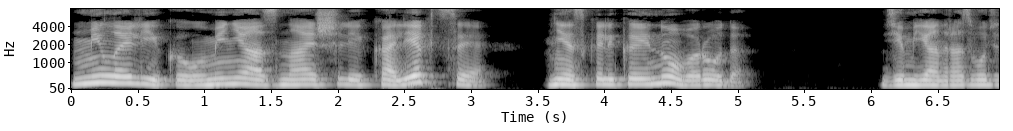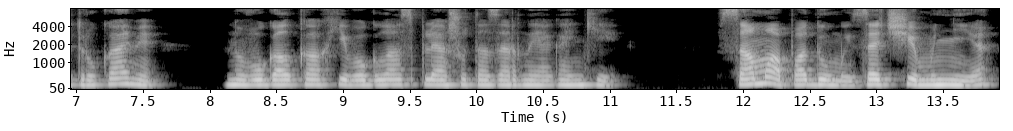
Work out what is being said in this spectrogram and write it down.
Милая Лика, у меня, знаешь ли, коллекция несколько иного рода. Демьян разводит руками, но в уголках его глаз пляшут озорные огоньки. Сама подумай, зачем мне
